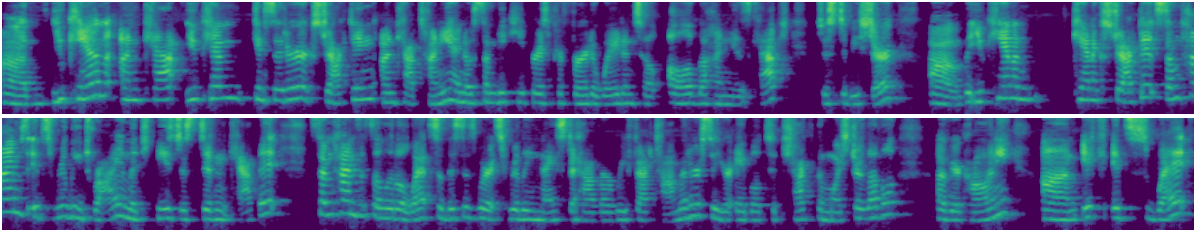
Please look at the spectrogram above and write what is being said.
Uh, you can uncap, you can consider extracting uncapped honey. I know some beekeepers prefer to wait until all of the honey is capped, just to be sure. Um, but you can can extract it. Sometimes it's really dry and the bees just didn't cap it. Sometimes it's a little wet. So this is where it's really nice to have a refractometer so you're able to check the moisture level of your colony. Um, if it's wet,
